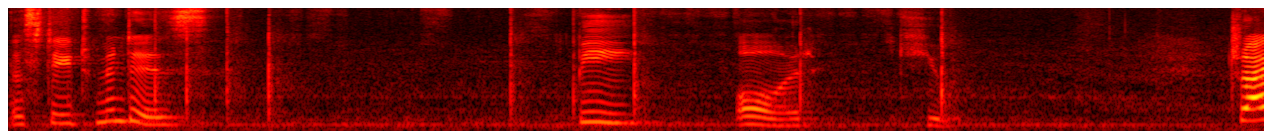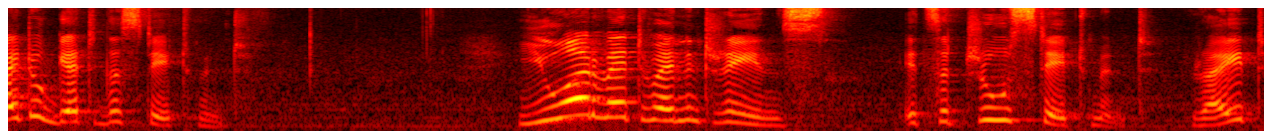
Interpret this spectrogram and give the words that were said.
The statement is P or Q. Try to get the statement. You are wet when it rains. It's a true statement, right?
